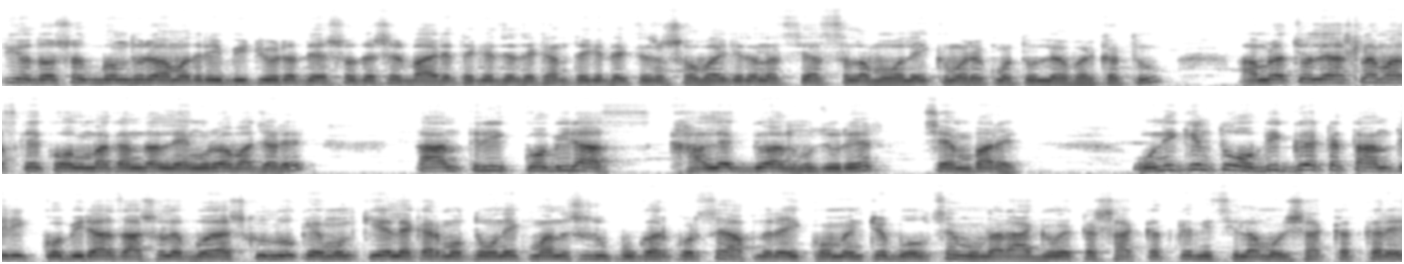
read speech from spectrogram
প্রিয় দর্শক বন্ধুরা, আমাদের এই ভিডিওটা দেশ ও দেশের বাইরে থেকে যে যেখান থেকে দেখতেছেন সবাইকে জানাচ্ছি আসসালামু আলাইকুম রহমতুল্লাহ বরকাতু। আমরা চলে আসলাম আজকে কলমাকান্দা লেংরা বাজারে। তান্ত্রিক কবিরাজ খালেক দোয়ান হুজুরের চেম্বারে। উনি কিন্তু অভিজ্ঞ একটা তান্ত্রিক কবিরাজ, আসলে বয়স্ক লোক, এমনকি এলাকার মতো অনেক মানুষের উপকার করছে। আপনারা এই কমেন্টে বলছেন ওনার আগেও একটা সাক্ষাৎকার নিয়েছিলাম, ওই সাক্ষাৎকারে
